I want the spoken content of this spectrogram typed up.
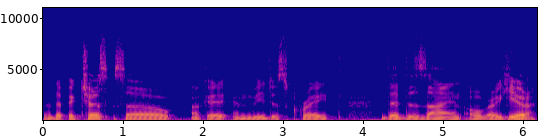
the pictures. So okay and we just create the design over here.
